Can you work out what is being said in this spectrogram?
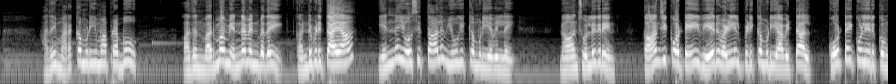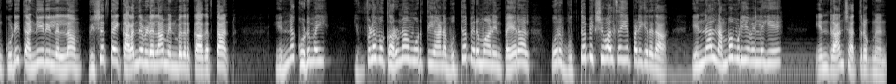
அதை மறக்க முடியுமா பிரபு? அதன் மர்மம் என்னவென்பதை கண்டுபிடித்தாயா? என்ன யோசித்தாலும் யூகிக்க முடியவில்லை. நான் சொல்லுகிறேன் காஞ்சி கோட்டையை வேறு வழியில் பிடிக்க முடியாவிட்டால் கோட்டைக்குள் இருக்கும் குடி தண்ணீரிலெல்லாம் விஷத்தை கலந்துவிடலாம் என்பதற்காகத்தான். என்ன கொடுமை? இவ்வளவு கருணாமூர்த்தியான புத்த பெருமானின் பெயரால் ஒரு புத்த பிக்ஷுவால் செய்யப்படுகிறதா? என்னால் நம்ப முடியவில்லையே என்றான் சத்ருக்னன்.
